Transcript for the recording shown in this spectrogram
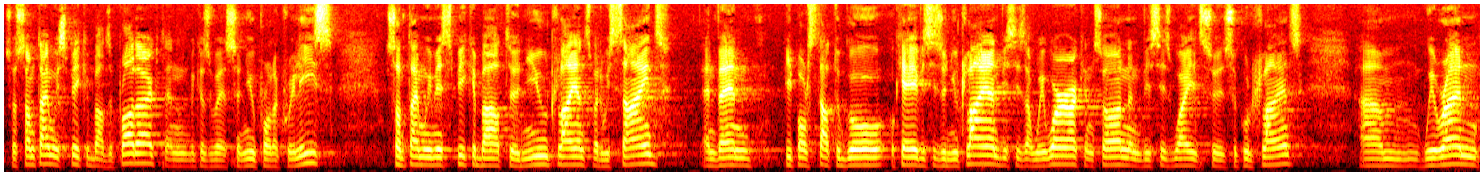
So sometimes we speak about the product, and because it's a new product release. Sometimes we may speak about uh, new clients that we signed, and then people start to go, okay, this is a new client, this is how we work, and so on, and this is why it's, it's a cool client. Um, we run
